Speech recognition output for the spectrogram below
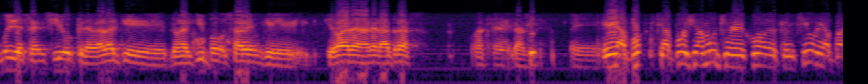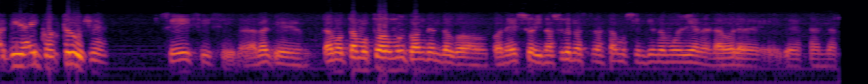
muy defensivo que la verdad que los equipos saben que, que van a ganar atrás más que adelante. Eh, se apoya mucho en el juego defensivo y a partir de ahí construye. Sí, sí, sí, la verdad que estamos, estamos todos muy contentos con, con eso y nosotros nos, estamos sintiendo muy bien a la hora de, defender.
